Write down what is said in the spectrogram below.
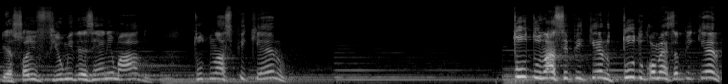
E é só em filme e desenho animado. Tudo nasce pequeno. Tudo nasce pequeno, tudo começa pequeno.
